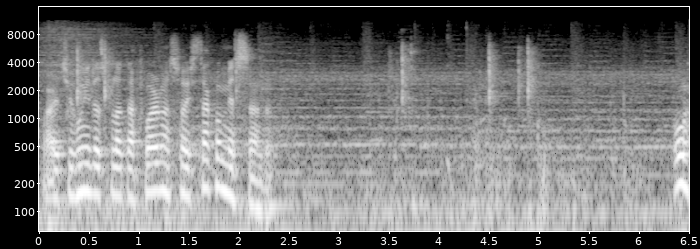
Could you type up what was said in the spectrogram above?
A parte ruim das plataformas só está começando. Oh!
